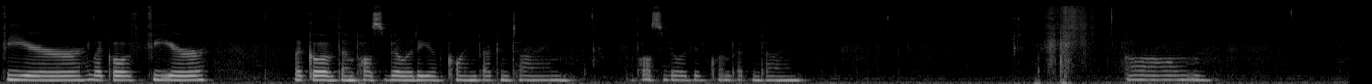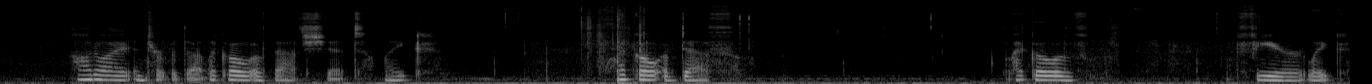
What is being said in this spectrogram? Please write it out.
fear let go of fear let go of the impossibility of going back in time impossibility of going back in time. Um how do I interpret that? Let go of that shit. Like, let go of death. Let go of fear. Like,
